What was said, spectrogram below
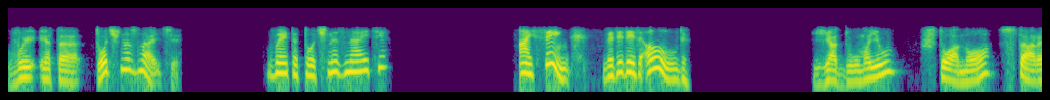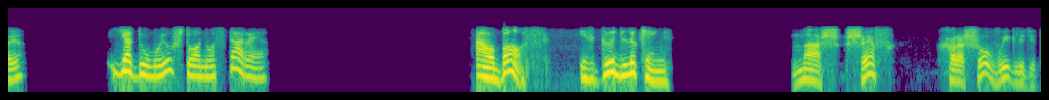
Вы это точно знаете? Вы это точно знаете? I think that it is old. Я думаю, что оно старое. Я думаю, что оно старое. Our boss is good looking. Наш шеф хорошо выглядит.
